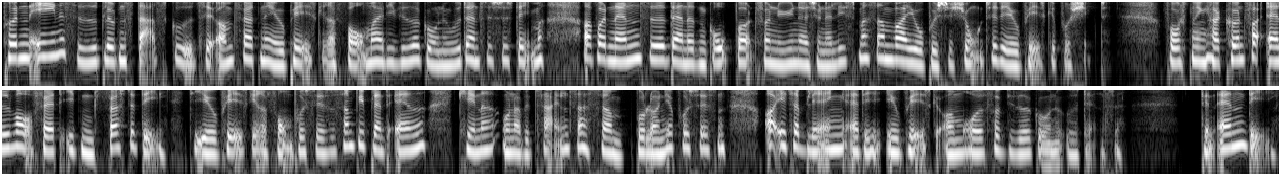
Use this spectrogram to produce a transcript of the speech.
På den ene side blev den startskud til omfattende europæiske reformer af de videregående uddannelsessystemer, og på den anden side dannede den grobund for nye nationalismer, som var i opposition til det europæiske projekt. Forskningen har kun for alvor fat i den første del, de europæiske reformprocesser, som vi blandt andet kender under betegnelser som Bologna-processen og etableringen af det europæiske område for videregående uddannelse. Den anden del,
